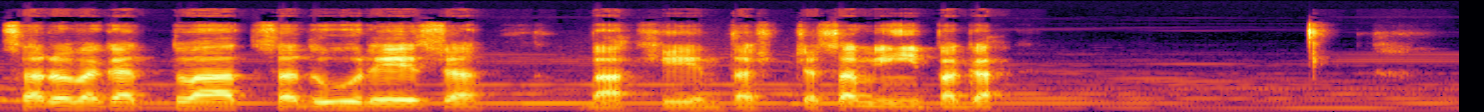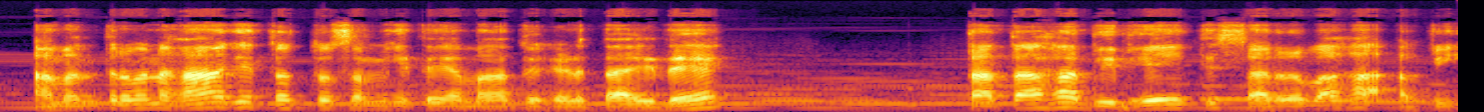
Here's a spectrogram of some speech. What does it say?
ಸರ್ವಗತ್ವಾತ್ ಸದೂರೇಶ, ಬಾಹ್ಯೇಂತಶ್ಚ ಸಮೀಪಗ. ಆ ಮಂತ್ರವನ್ನ ಹಾಗೆ ತತ್ವ ಸಂಹಿತೆಯ ಮಾತು ಹೇಳ್ತಾ ಇದೆ, ತತಃ ಬಿಭೇತಿ ಸರ್ವ ಅಪಿ.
